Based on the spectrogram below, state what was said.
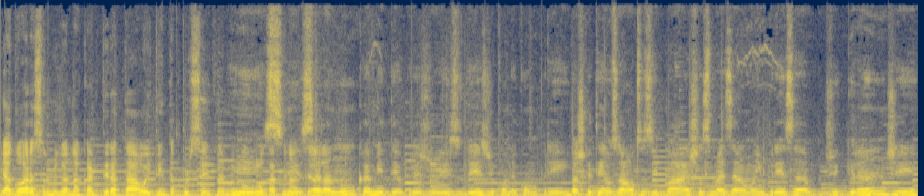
E agora, se eu não me engano, na carteira tá 80%, né, meu? Vou colocar aqui na isso. tela. Ela nunca me deu prejuízo desde quando eu comprei. Eu acho que tem os altos e baixos, mas é uma empresa de grande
